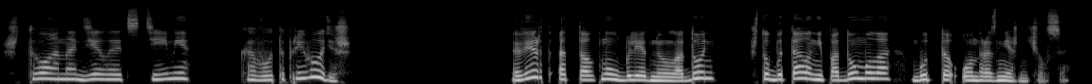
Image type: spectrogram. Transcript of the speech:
Что она делает с теми, кого ты приводишь? Верт оттолкнул бледную ладонь, чтобы Тала не подумала, будто он разнежничался.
